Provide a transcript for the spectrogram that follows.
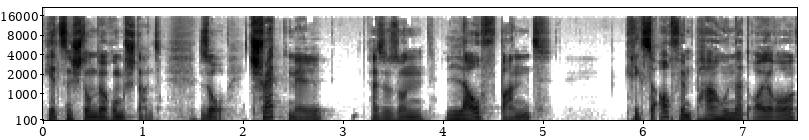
jetzt eine Stunde rumstand. So, Treadmill, also so ein Laufband, kriegst du auch für ein paar hundert Euro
